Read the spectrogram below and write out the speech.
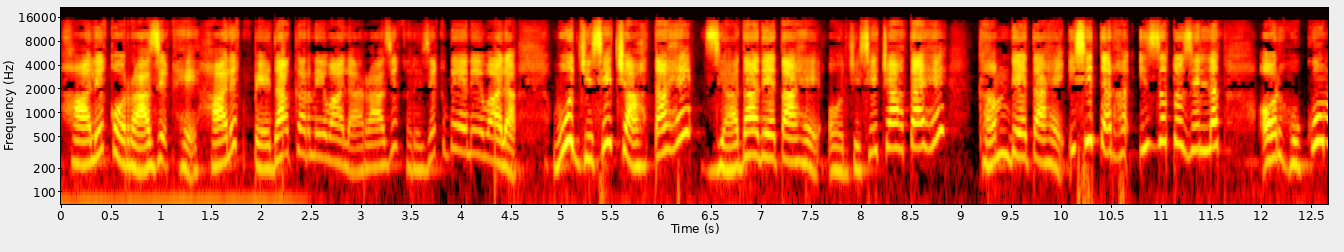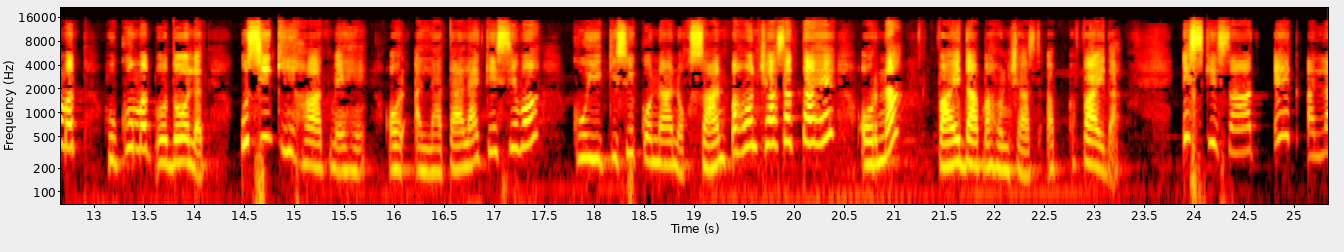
خالق اور رازق ہے۔ خالق پیدا کرنے والا، رازق رزق دینے والا۔ وہ جسے چاہتا ہے زیادہ دیتا ہے اور جسے چاہتا ہے کم دیتا ہے۔ اسی طرح عزت و ذلت اور حکومت حکومت و دولت اسی کی ہاتھ میں ہے اور اللہ تعالیٰ کے سوا کوئی کسی کو نہ نقصان پہنچا سکتا ہے اور نہ فائدہ پہنچا فائدہ۔ اس کے ساتھ ایک اللہ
